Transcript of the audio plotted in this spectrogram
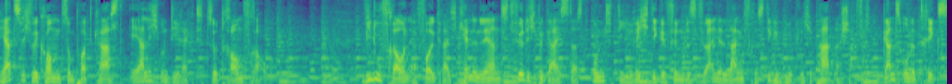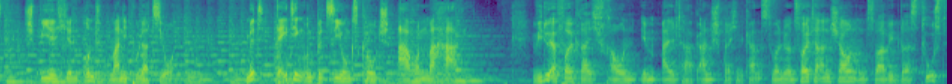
Herzlich willkommen zum Podcast Ehrlich und direkt zur Traumfrau. Wie du Frauen erfolgreich kennenlernst, für dich begeisterst und die richtige findest für eine langfristige glückliche Partnerschaft. Ganz ohne Tricks, Spielchen und Manipulation. Mit Dating- und Beziehungscoach Aaron Mahari. Wie du erfolgreich Frauen im Alltag ansprechen kannst, wollen wir uns heute anschauen und zwar wie du das tust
